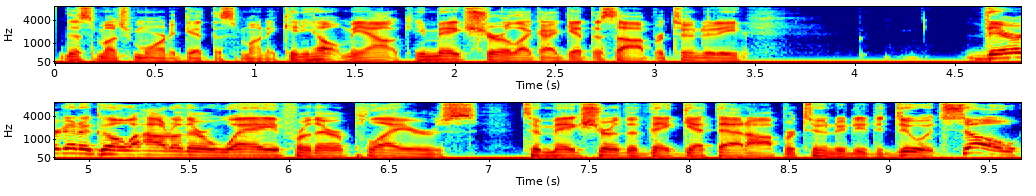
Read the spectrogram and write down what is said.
this much more to get this money. Can you help me out? Can you make sure like I get this opportunity? They're going to go out of their way for their players to make sure that they get that opportunity to do it. So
